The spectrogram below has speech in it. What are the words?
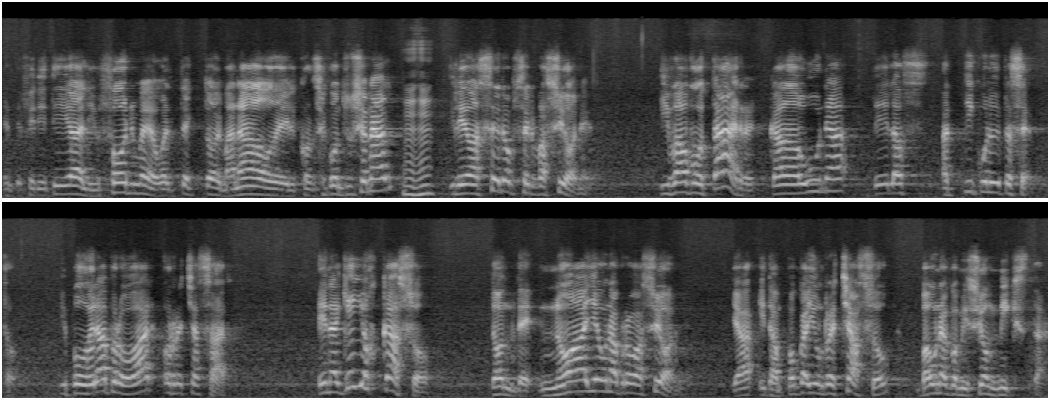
en definitiva, el informe o el texto emanado del Consejo Constitucional y le va a hacer observaciones. Y va a votar cada una de los artículos y preceptos. Y podrá aprobar o rechazar. En aquellos casos donde no haya una aprobación ¿ya? y tampoco hay un rechazo, va una comisión mixta.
